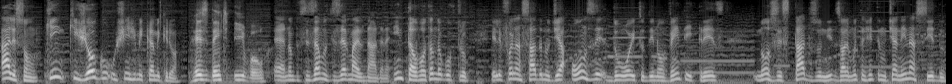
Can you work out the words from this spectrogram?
Alisson, quem, que jogo o Shinji Mikami criou? Resident Evil. É, não precisamos dizer mais nada, né? Então, voltando ao Goof Troop, ele foi lançado no dia 11 de 8 de 93 nos Estados Unidos. Olha, muita gente não tinha nem nascido.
